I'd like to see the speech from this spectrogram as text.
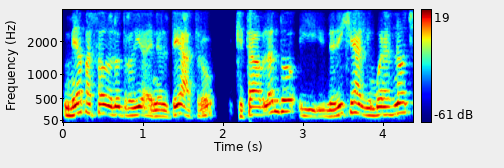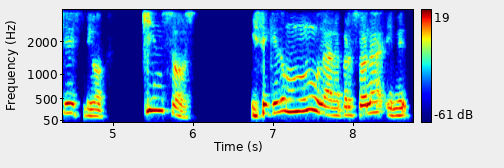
me ha pasado el otro día en el teatro, que estaba hablando y le dije a alguien, buenas noches, digo, ¿quién sos? Y se quedó muda la persona y me, entonces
